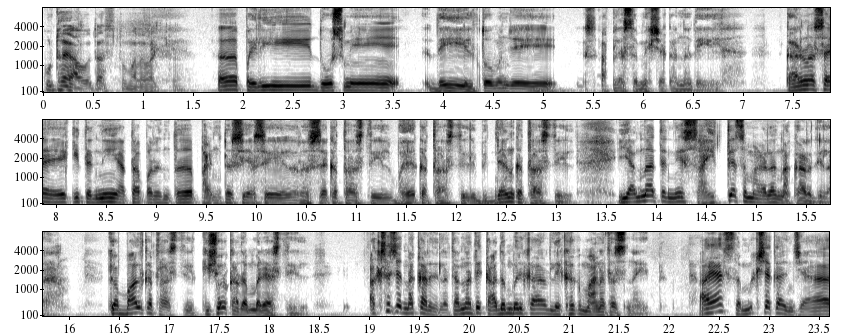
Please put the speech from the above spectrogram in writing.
कुठं आहोत असं तुम्हाला वाटतं? पहिली दोष मी देईल तो म्हणजे आपल्या समीक्षकांना देईल. कारण असं आहे की त्यांनी आतापर्यंत फॅन्टसी असेल रहस्यकथा असतील भयकथा असतील विज्ञानकथा असतील यांना त्यांनी साहित्यच म्हणायला नकार दिला. किंवा बालकथा असतील किशोर कादंबऱ्या असतील अक्षरशः नकार दिला. त्यांना ते कादंबरीकार लेखक मानतच नाहीत. या समीक्षकांच्या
